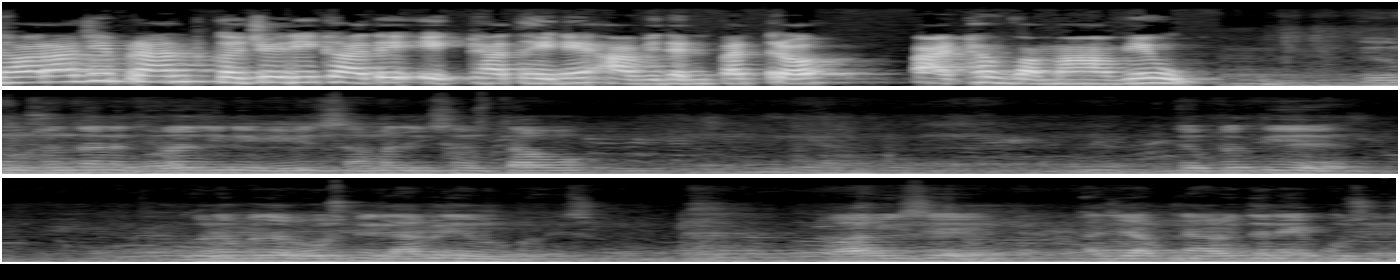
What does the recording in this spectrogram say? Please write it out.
ધોરાજી પ્રાંત કચેરી ખાતે એકઠા થઈને આવેદનપત્ર પાઠવવામાં આવ્યું. અનુસંધાને ધોરાજીની વિવિધ સામાજિક સંસ્થાઓ જે પ્રત્યે ઘણા બધા રોષની લાગણી અનુભવે છે. તો આ વિશે આજે આપણે આવેદન આપ્યું છે.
